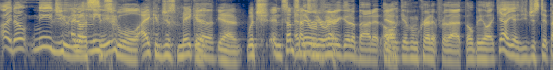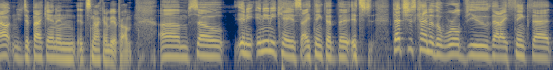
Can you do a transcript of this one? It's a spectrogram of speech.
I don't need you, I don't USC. need school. I can just make it. Yeah. Which in some and they were you're very right. good about it. Yeah. I'll give them credit for that. They'll be like, yeah, yeah, you just dip out and you dip back in, and it's not going to be a problem. Um, so, in in any case, I think that the, it's that's just kind of the worldview that I think that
